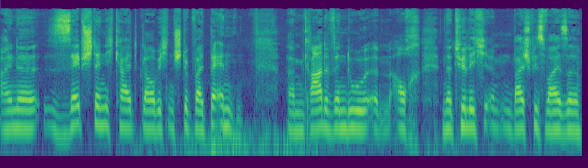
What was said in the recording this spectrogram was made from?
eine Selbstständigkeit, glaube ich, ein Stück weit beenden. Ähm, gerade wenn du ähm, auch natürlich ähm, beispielsweise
